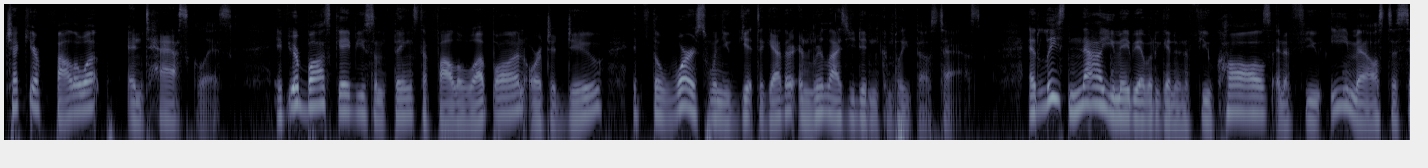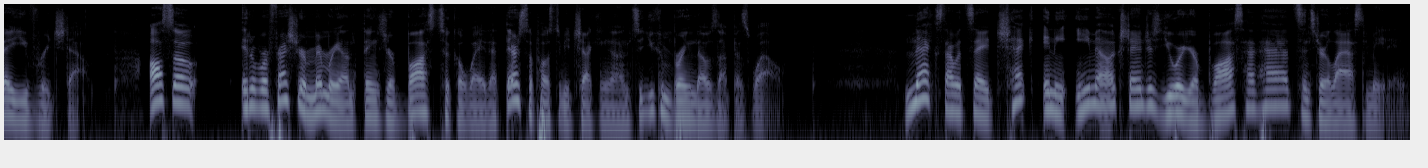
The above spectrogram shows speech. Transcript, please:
Check your follow up and task list. If your boss gave you some things to follow up on or to do, it's the worst when you get together and realize you didn't complete those tasks. At least now you may be able to get in a few calls and a few emails to say you've reached out. Also, it'll refresh your memory on things your boss took away that they're supposed to be checking on so you can bring those up as well. Next, I would say check any email exchanges you or your boss have had since your last meeting.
